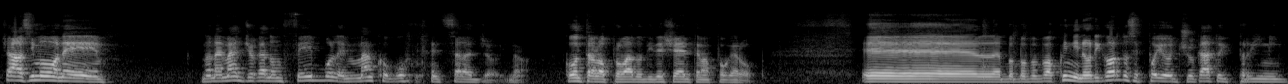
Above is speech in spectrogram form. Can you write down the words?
Ciao Simone! Non hai mai giocato un Fable e manco Contra in sala giochi? No. Contra l'ho provato di recente, ma poca roba. Eh, quindi non ricordo se poi ho giocato i primi.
